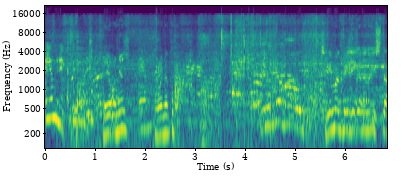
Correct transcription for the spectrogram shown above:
Ayaw mo na ito. Ayoko niyan. Ayaw. Okay na to. Sige mal, pili ka na ng isda.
